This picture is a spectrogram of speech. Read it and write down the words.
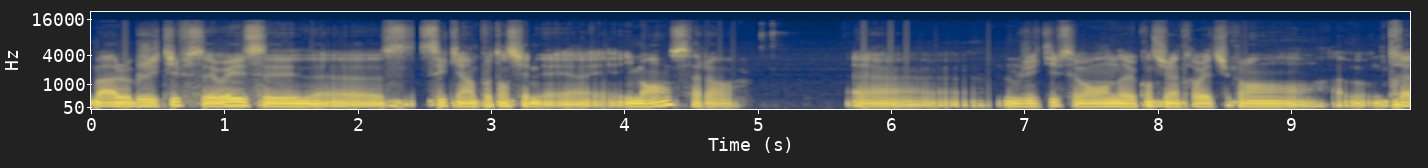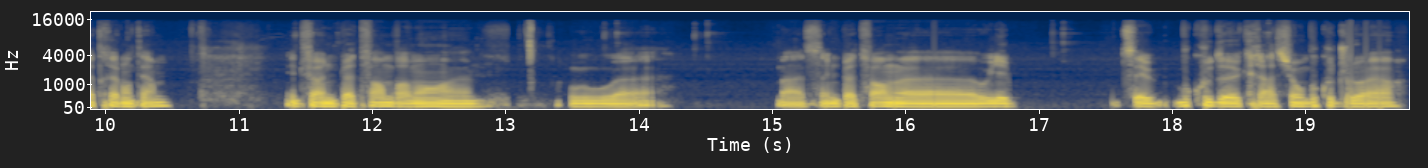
bah, L'objectif, c'est oui, c'est qu'il y a un potentiel immense. Alors euh, l'objectif, c'est vraiment de continuer à travailler dessus pendant un très très long terme et de faire une plateforme vraiment euh, où euh, bah, c'est une plateforme où il y a beaucoup de création, beaucoup de joueurs,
